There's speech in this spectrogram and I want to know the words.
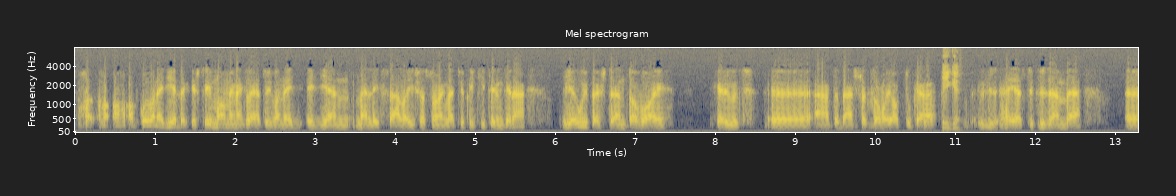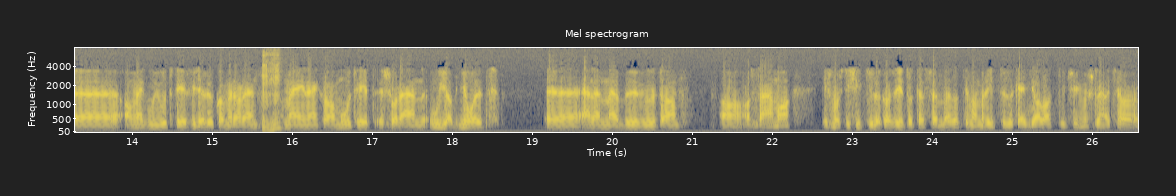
ha, ha, akkor van egy érdekes téma, amelynek lehet, hogy van egy, egy ilyen mellékszála is, aztán meglátjuk, hogy kitérünk rá. Ugye Újpesten tavaly került ö, átadásra, tavaly adtuk el, Igen. helyeztük üzembe a megújult térfigyelő kamerarendszer, uh -huh. amelynek a múlt hét során újabb nyolc elemmel bővült a, a, a száma, és most is itt ülök, azért jutott eszembe ez a téma, mert itt ülök egy alatt, úgyhogy most lehet, ha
